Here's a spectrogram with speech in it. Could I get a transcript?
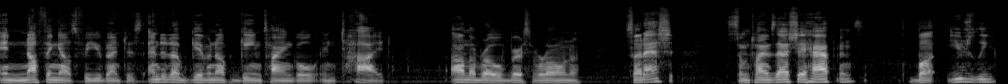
and nothing else for Juventus. Ended up giving up a game tying goal and tied on the road versus Verona. So that sh- sometimes that shit happens, but usually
